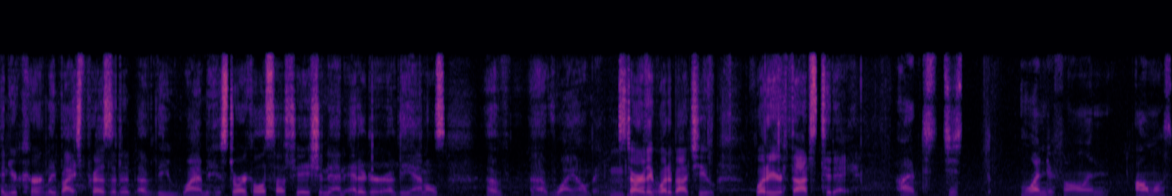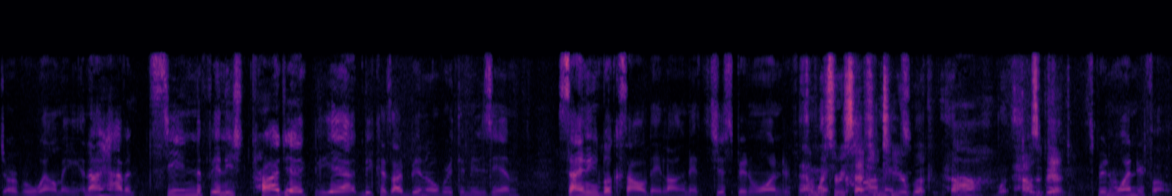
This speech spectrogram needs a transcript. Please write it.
and you're currently Vice President of the Wyoming Historical Association and Editor of the Annals of, of Wyoming. Mm -hmm. Starley, what about you? What are your thoughts today? Uh, it's just wonderful and almost overwhelming. And I haven't seen the finished project yet because I've been over at the museum signing books all day long, and it's just been wonderful. And what's the, the reception comments, to your book? How, oh, how's it been? It's been wonderful.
